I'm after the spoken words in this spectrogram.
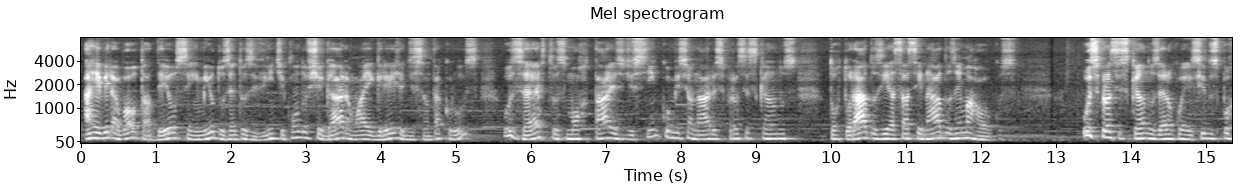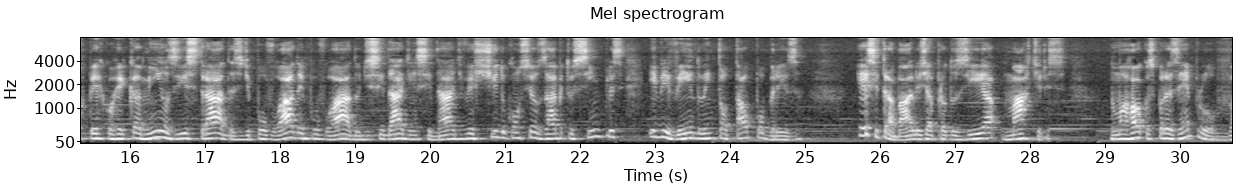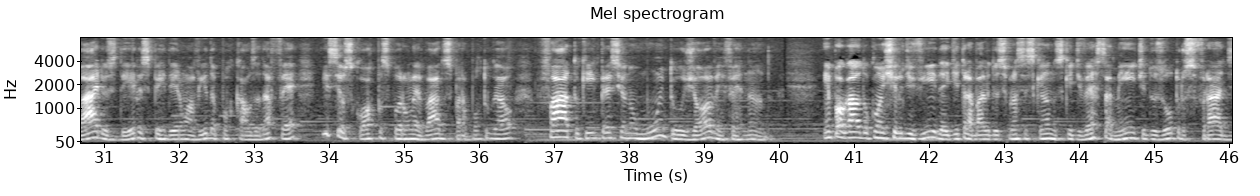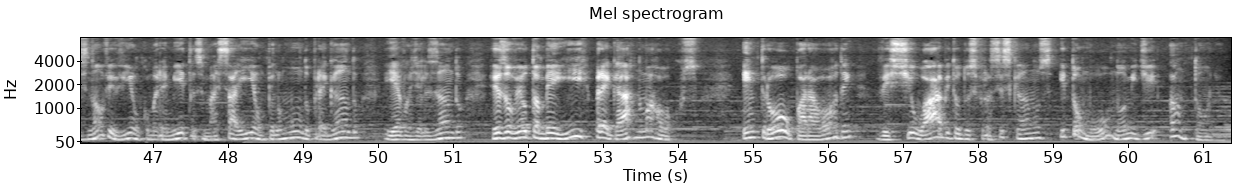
A reviravolta deu-se em 1220, quando chegaram à igreja de Santa Cruz os restos mortais de cinco missionários franciscanos torturados e assassinados em Marrocos. Os franciscanos eram conhecidos por percorrer caminhos e estradas de povoado em povoado, de cidade em cidade, vestido com seus hábitos simples e vivendo em total pobreza. Esse trabalho já produzia mártires. No Marrocos, por exemplo, vários deles perderam a vida por causa da fé e seus corpos foram levados para Portugal, fato que impressionou muito o jovem Fernando. Empolgado com o estilo de vida e de trabalho dos franciscanos, que diversamente dos outros frades não viviam como eremitas, mas saíam pelo mundo pregando e evangelizando, resolveu também ir pregar no Marrocos. Entrou para a ordem, vestiu o hábito dos franciscanos e tomou o nome de Antônio.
